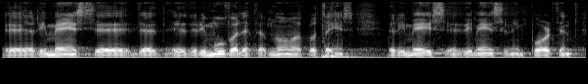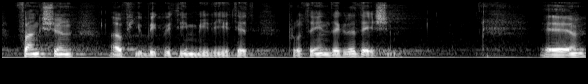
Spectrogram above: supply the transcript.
uh, remains, uh, the, uh, the, removal of abnormal proteins remains, remains an important function of ubiquitin-mediated protein degradation. Um,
